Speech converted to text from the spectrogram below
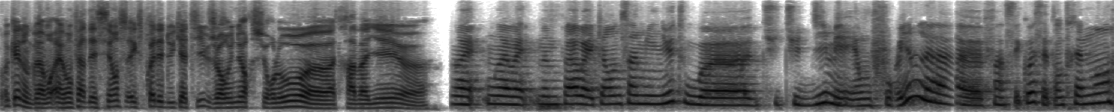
Ok, donc elles vont faire des séances exprès d'éducatifs, genre une heure sur l'eau euh, à travailler. Euh... Ouais, ouais, ouais, même pas, ouais, 45 minutes où euh, tu, tu te dis mais on fout rien là. Enfin, c'est quoi cet entraînement?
